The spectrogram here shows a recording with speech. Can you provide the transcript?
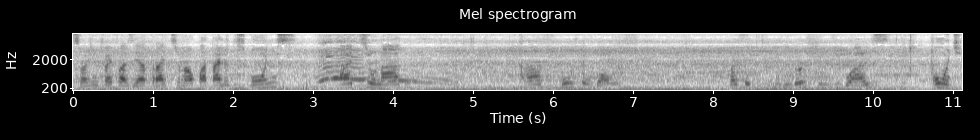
Pessoal, a gente vai fazer a tradicional Batalha dos Cones, adicionado às Monster Balls. Vai ser dividido em dois times iguais, onde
